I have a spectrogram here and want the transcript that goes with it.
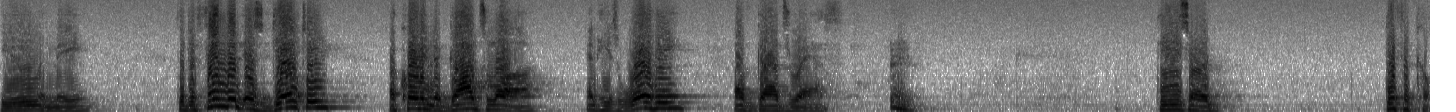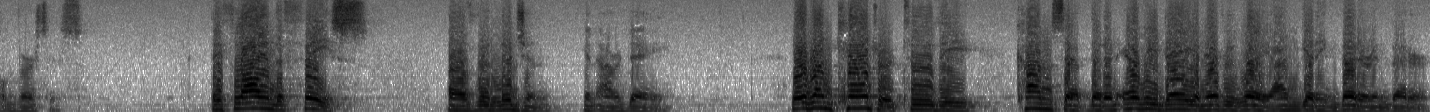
you and me, the defendant is guilty according to God's law and he's worthy of God's wrath. These are difficult verses. They fly in the face of religion in our day. They run counter to the concept that in every day and every way I'm getting better and better,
